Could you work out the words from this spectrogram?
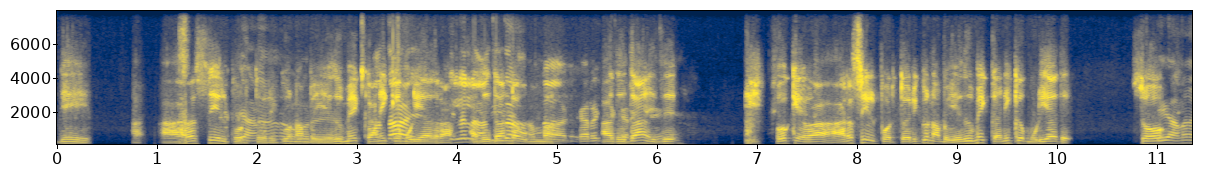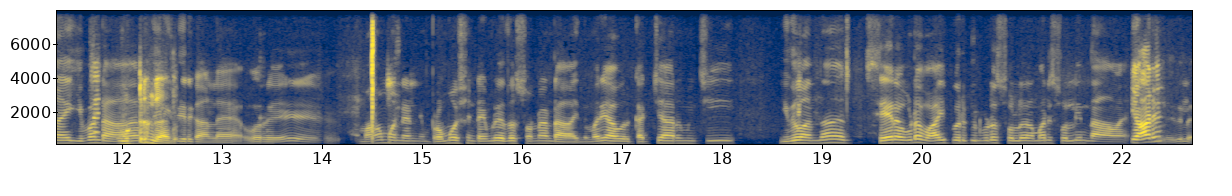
டேய் அரசியல் பொறுத்த வரைக்கும் நம்ம எதுவுமே கணிக்க முடியாதுடா. அதுதான்டா அதுதான் உண்மை. அதுதான் இது. ஓகேவா? அரசியல் பொறுத்த வரைக்கும் நம்ம எதுவுமே கணிக்க முடியாது. சோ ஆனா இவன்டா விட்டுருங்க இருக்கான்ல ஒரு மாமன்னன் ப்ரொமோஷன் டைம்ல ஏதோ சொன்னான்டா இந்த மாதிரி அவர் கட்சி ஆரம்பிச்சு இது வந்தா சேர கூட வாய்ப்பு இருக்குன்னு கூட சொல்லுற மாதிரி சொல்லியிருந்தான் அவன். இதுல.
